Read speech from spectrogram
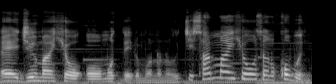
えー、10万票を持っているもののうち3万票をその子分に、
